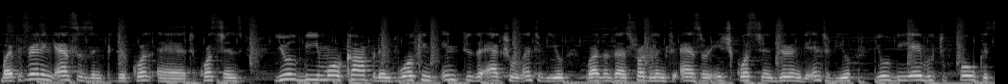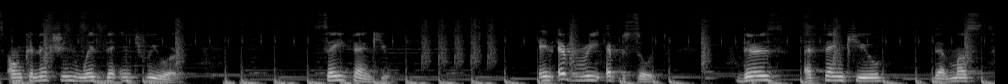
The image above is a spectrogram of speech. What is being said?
By preparing answers to, uh, to questions, you will be more confident walking into the actual interview rather than struggling to answer each question during the interview. You will be able to focus on connection with the interviewer. Say thank you. In every episode, there's a thank you that must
